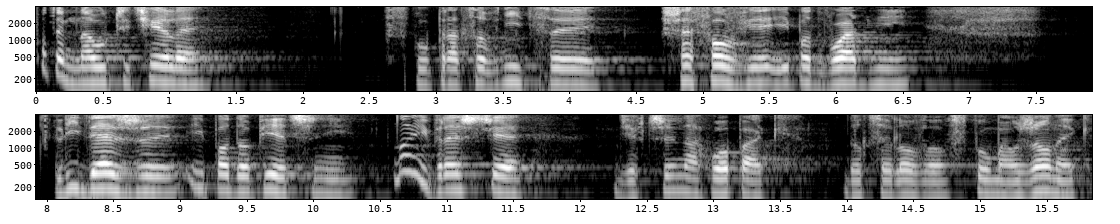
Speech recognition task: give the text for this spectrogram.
potem nauczyciele, współpracownicy, szefowie i podwładni liderzy i podopieczni, No i wreszcie dziewczyna, chłopak, docelowo współmałżonek.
